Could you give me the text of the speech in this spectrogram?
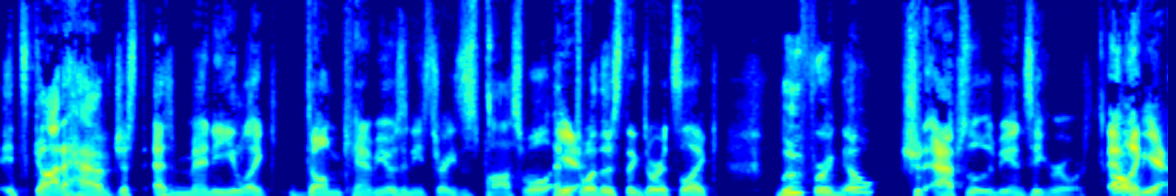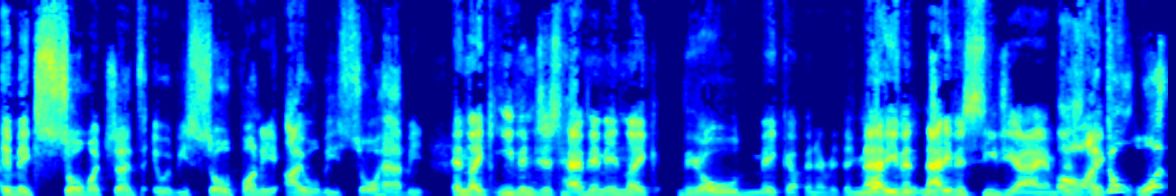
it's got to have just as many like dumb cameos and Easter eggs as possible, and it's one of those things where it's like Lou Ferrigno should absolutely be in Secret Wars. And, Oh, like, yeah. it makes so much sense. It would be so funny. I will be so happy. And like even just have him in like the old makeup and everything. Not Right. even not even CGI. I'm just oh, I don't want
